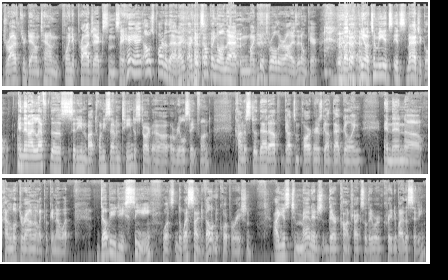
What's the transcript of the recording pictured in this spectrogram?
drive through downtown and point at projects and say, "Hey, I, I was part of that. I, I did something on that," and my kids roll their eyes. They don't care, but you know, to me, it's it's magical. And then I left the city in about 2017 to start a, a real estate fund. Kind of stood that up, got some partners, got that going, and then uh, kind of looked around and like, okay, now what? WDC what's the West Side Development Corporation. I used to manage their contracts, so they were created by the city.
